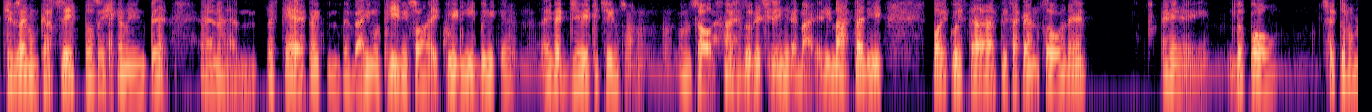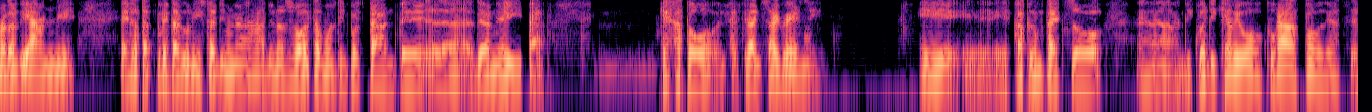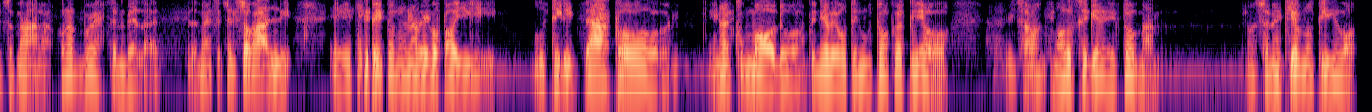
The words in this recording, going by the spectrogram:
chiusa in un cassetto praticamente, eh, perché per, per, vari motivi, insomma, equilibri che, energetici, insomma, non, non so adesso definire, ma è rimasta lì. Poi questa stessa canzone, eh, dopo un certo numero di anni, è stata protagonista di una, di una svolta molto importante eh, della mia vita, che è stato il Festival di Sanremo. Sì. E, è proprio un pezzo uh, di quelli che avevo curato grazie insomma, alla collaborazione della, maestro Celso Valli, e ti ripeto, non avevo poi utilizzato in alcun modo, quindi avevo tenuto proprio diciamo, in modo segreto, ma non so neanche io il motivo,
